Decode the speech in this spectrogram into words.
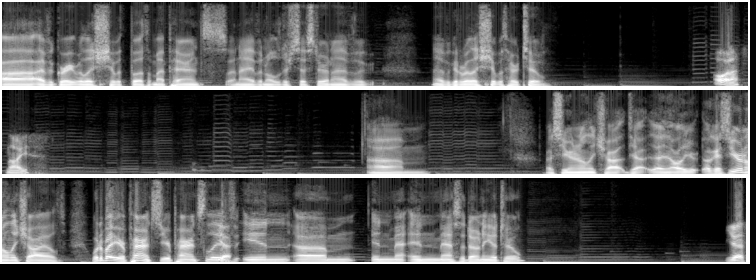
Uh, I have a great relationship with both of my parents, and I have an older sister, and I have a I have a good relationship with her too. Oh, that's nice. Um. So you're an only child. All your okay. So you're an only child. What about your parents? Do your parents live yes. in um in Ma- in Macedonia too? Yes.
